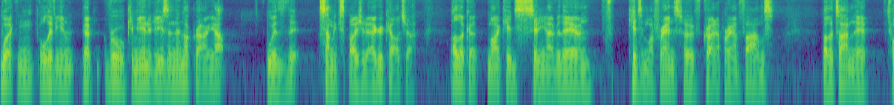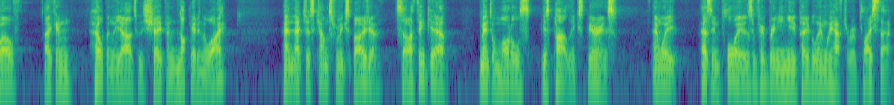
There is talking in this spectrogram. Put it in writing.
working or living in uh, rural communities and they're not growing up with some exposure to agriculture. I look at my kids sitting over there and kids of my friends who have grown up around farms. By the time they're 12, they can help in the yards with sheep and not get in the way. And that just comes from exposure. So I think our mental models is partly experience. And we, as employers, if we're bringing new people in, we have to replace that.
